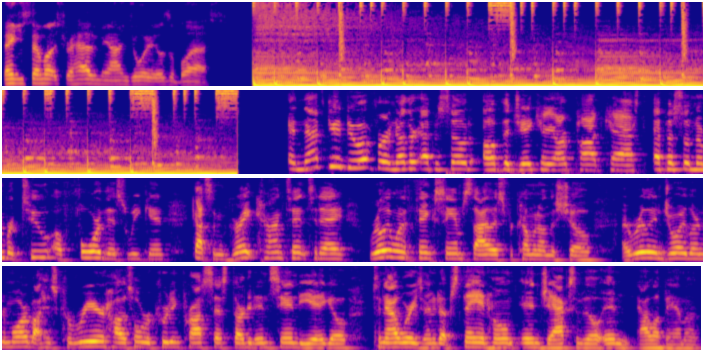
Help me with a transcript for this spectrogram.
Thank you so much for having me. I enjoyed it. It was a blast. And that's going to do it for another episode of the JKR podcast, episode number two of four this weekend. Got some great content today. Really want to thank Sam Silas for coming on the show. I really enjoyed learning more about his career, how his whole recruiting process started in San Diego to now where he's ended up staying home in Jacksonville, in Alabama.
